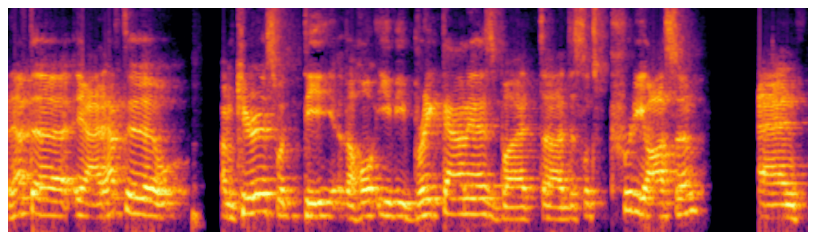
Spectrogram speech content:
I'd have to, yeah, I'd have to. I'm curious what the the whole EV breakdown is, but uh, this looks pretty awesome. And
